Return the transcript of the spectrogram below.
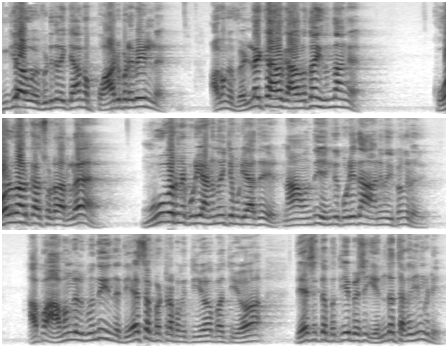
இந்தியாவை விடுதலைக்காக பாடுபடவே இல்லை. அவங்க வெள்ளைக்காரர்கள் தான் இருந்தாங்க. கோல்வார்க்கா சொல்கிறார்ல மூவர்ண கூடிய அனுமதிக்க முடியாது. நான் வந்து எங்கள் கூடிய தான் அனுமதிப்பேங்கிறது அப்போ அவங்களுக்கு வந்து இந்த தேசப்பற்ற பற்றியோ பற்றியோ தேசத்தை பற்றியோ பேச எந்த தகுதியும் கிடையாது.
